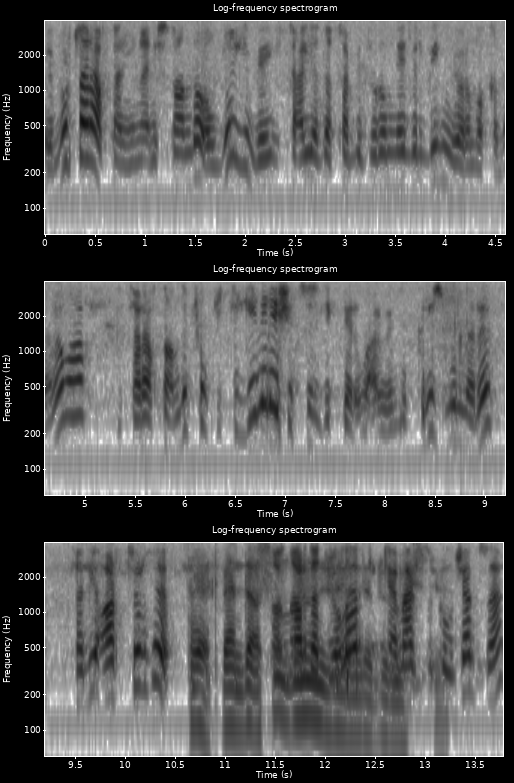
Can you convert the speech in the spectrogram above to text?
öbür taraftan Yunanistan'da olduğu gibi İtalya'da tabii durum nedir bilmiyorum o kadar ama bir taraftan da çok ciddi gelir eşitsizlikleri var ve bu kriz bunları tabii arttırdı. Evet ben de İnsanlar bunun da diyorlar ki kemer istiyorum. sıkılacaksa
